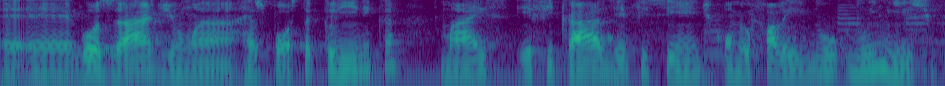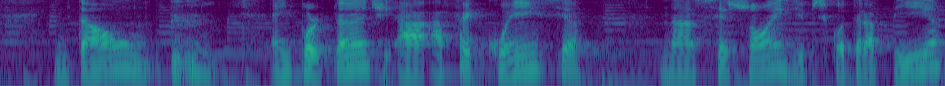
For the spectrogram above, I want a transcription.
é, é, gozar de uma resposta clínica mais eficaz e eficiente, como eu falei no, no início. Então, é importante a, a frequência nas sessões de psicoterapia,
